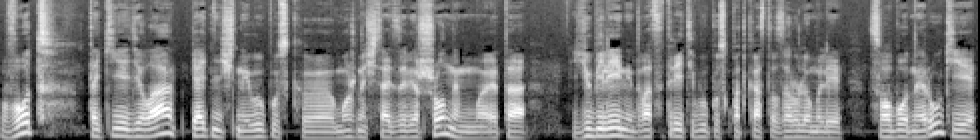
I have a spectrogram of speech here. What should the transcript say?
Вот такие дела. Пятничный выпуск э, можно считать завершенным. Это юбилейный 23-й выпуск подкаста «За рулем или свободные руки».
